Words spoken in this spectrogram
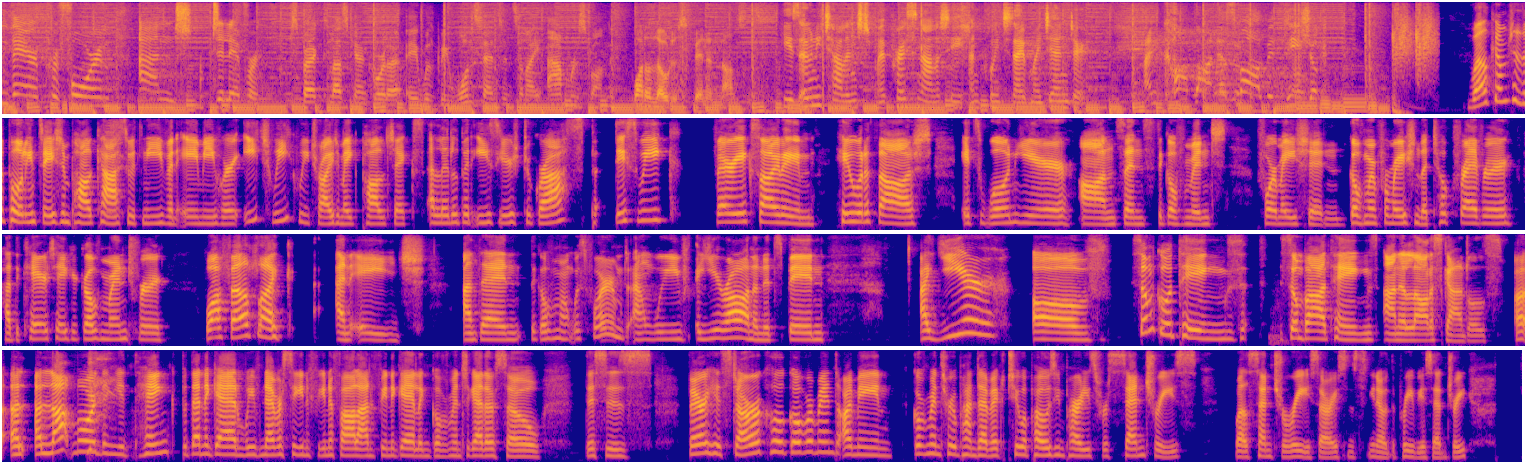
in there, perform and deliver. Respect Lascan Corda, it will be one sentence and I am responding. What a load of spin and nonsense. He has only challenged my personality and pointed out my gender. And cop on a small bit, Taoiseach. Welcome to the Polling Station podcast with Neve and Amy, where each week we try to make politics a little bit easier to grasp. This week, very exciting. Who would have thought? It's one year on since the government formation, government formation that took forever, had the caretaker government for what felt like an age. And then the government was formed, and we've a year on, and it's been a year of some good things, some bad things, and a lot of scandals. A, a, a lot more than you'd think. But then again, we've never seen Fianna Fáil and Fine Gael in government together. So this is very historical government. I mean, government through pandemic, two opposing parties for centuries well, century, sorry, since you know the previous century,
